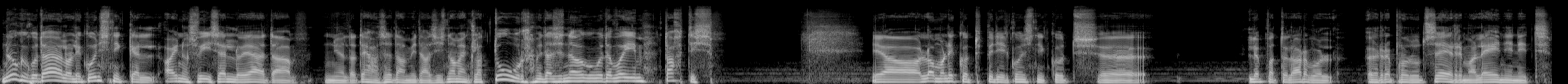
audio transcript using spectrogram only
Nõukogude ajal oli kunstnikel ainus viis ellu jääda, nii-öelda teha seda, mida siis nomenklatuur, mida siis Nõukogude võim tahtis. ja loomulikult pidid kunstnikud lõpmatul arvul reprodutseerima Leninit.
